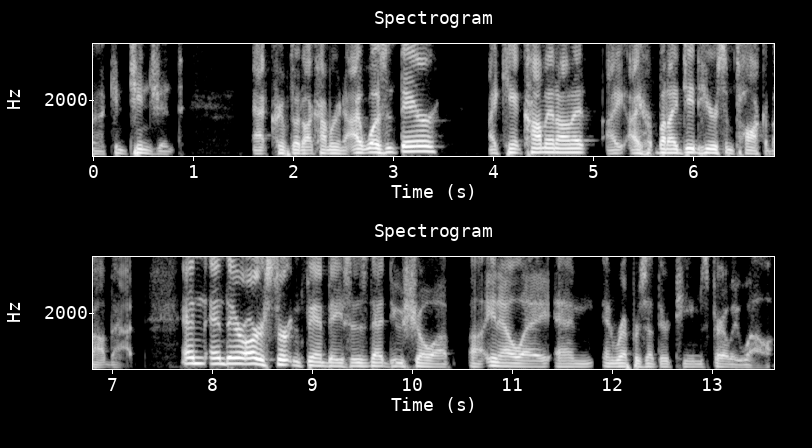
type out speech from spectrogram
uh, contingent at Crypto.com Arena. I wasn't there. I can't comment on it. I, I but I did hear some talk about that. And and there are certain fan bases that do show up uh, in LA and and represent their teams fairly well.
